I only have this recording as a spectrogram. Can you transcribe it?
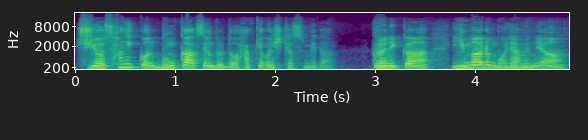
주요 상위권 문과 학생들도 합격을 시켰습니다. 그러니까 이 말은 뭐냐면요.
